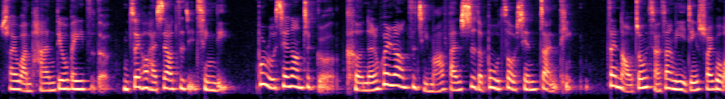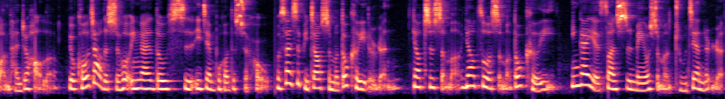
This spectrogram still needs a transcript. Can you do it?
摔碗盘、丢杯子的，你最后还是要自己清理。不如先让这个可能会让自己麻烦事的步骤先暂停。在脑中想象你已经摔过碗盘就好了。有口角的时候，应该都是意见不合的时候。我算是比较什么都可以的人，要吃什么，要做什么都可以，应该也算是没有什么主见的人。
